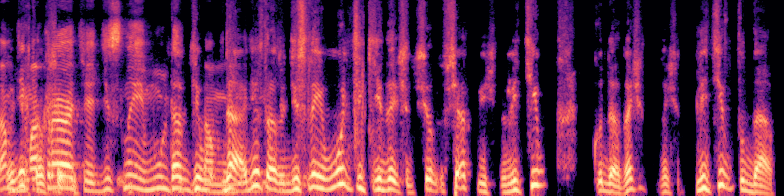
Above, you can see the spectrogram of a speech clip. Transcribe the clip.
Там них там демократия, Дисней, мультики. там, Дим- там- да, они сразу Дисней мультики, значит, все, все отлично. Летим куда? Значит, значит, летим туда.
